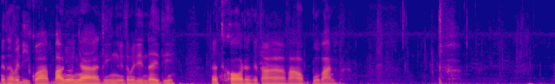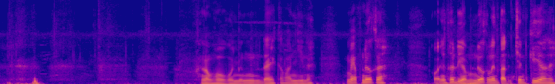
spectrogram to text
Người ta phải đi qua bao nhiêu nhà thì người ta mới đến đây thì rất khó để người ta vào mua bán. Lòng hồ có những đây các bạn nhìn này mép nước đây có những thời điểm nước lên tận trên kia này.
